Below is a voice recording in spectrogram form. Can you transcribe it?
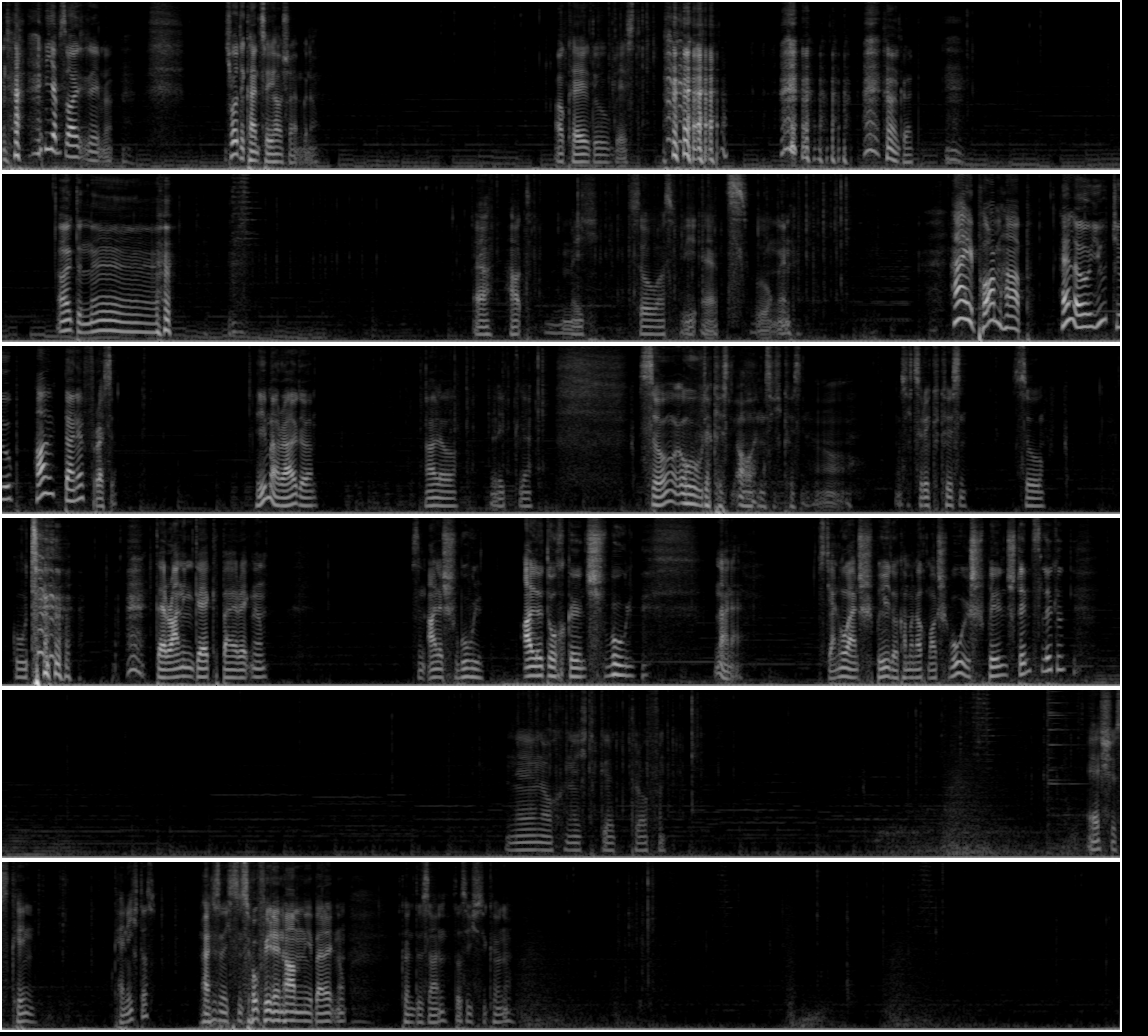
ich hab's falsch geschrieben. Ich wollte kein CH schreiben, genau. Okay, du bist. oh Gott. Alter, ne. er hat mich sowas wie erzwungen. Hi, Pornhub! Hello, YouTube! Halt deine Fresse! Himalaya! Hallo, Lickle. So, oh, der küsst Oh, muss ich küssen. Oh, muss ich zurückküssen. So. Gut. Der Running Gag bei Regnum. Sind alle schwul. Alle durchgehend schwul. Nein, nein. Ist ja nur ein Spiel, da kann man auch mal schwul spielen, stimmt's, Little? Nee, noch nicht getroffen. Ashes Skin. Kenne ich das? Weiß nicht, sind so viele Namen hier bei Rechnung. Könnte sein, dass ich sie kenne.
